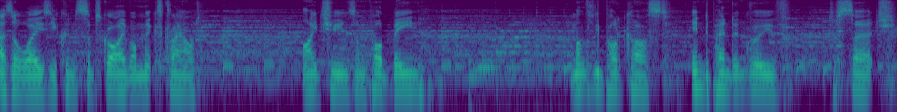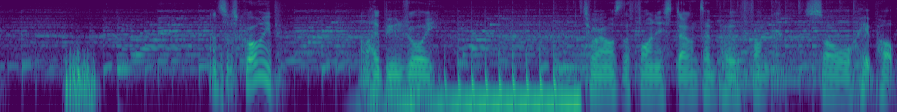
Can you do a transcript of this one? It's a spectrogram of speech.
As always, you can subscribe on Mixcloud, iTunes, and Podbean. Monthly podcast, Independent Groove. Just search and subscribe. And I hope you enjoy two hours of the finest down tempo funk, soul, hip hop,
